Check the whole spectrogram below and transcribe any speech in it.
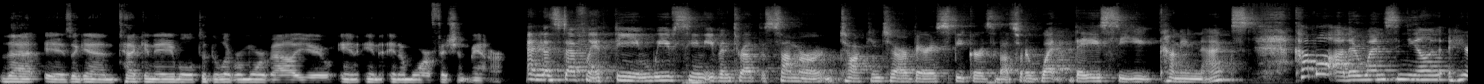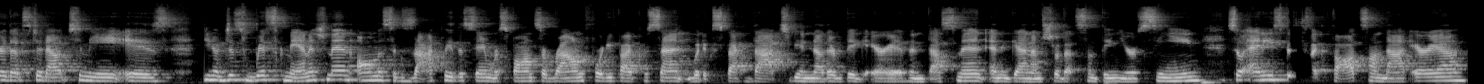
that is again tech enabled to deliver more value in, in, in a more efficient manner. And that's definitely a theme we've seen even throughout the summer, talking to our various speakers about sort of what they see coming next. A couple other ones, Neil, here that stood out to me is, you know, just risk management, almost exactly the same response. Around 45% would expect that to be another big area of investment. And again, I'm sure that's something you're seeing. So, any specific thoughts on that area?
